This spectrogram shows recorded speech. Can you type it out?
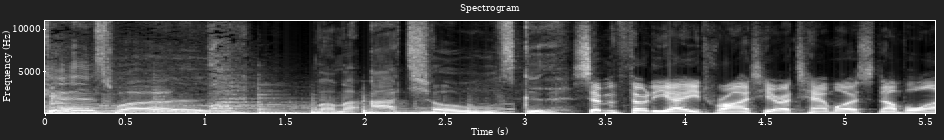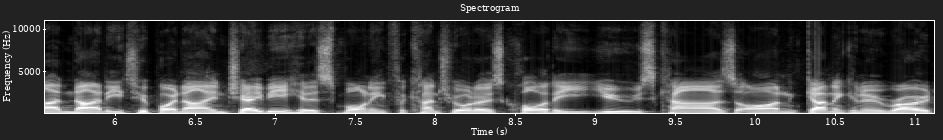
Guess what? Mama, I chose good. 738 right here at Tamworth's number one, 92.9. JB here this morning for Country Autos quality used cars on Goonoo Goonoo Road.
